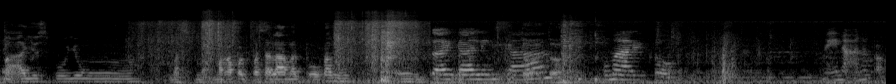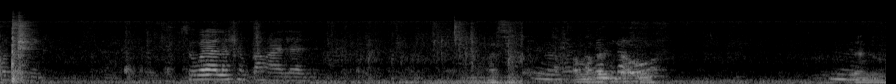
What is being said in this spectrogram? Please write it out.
maayos po yung mas ma- makapagpasalamat po kami. Ayun. Ito ay galing sa Ito, ito. kumari ko. May inaanak ako din eh. So wala lang siyang pangalan. Ang maganda oh. Yan oh.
